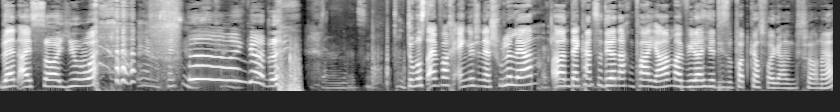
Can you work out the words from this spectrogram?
Then I saw you. oh mein Gott. Du musst einfach Englisch in der Schule lernen und dann kannst du dir nach ein paar Jahren mal wieder hier diese Podcast-Folge anschauen, ja?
